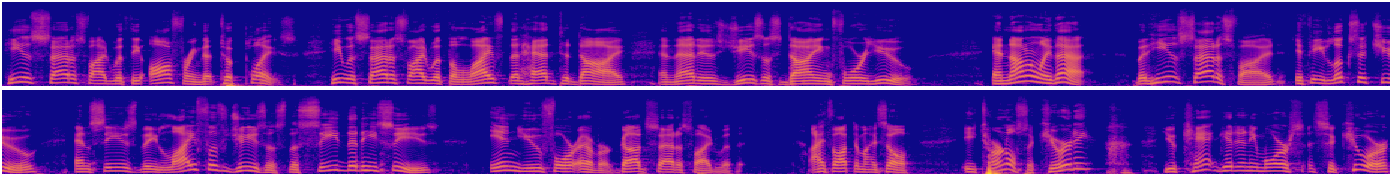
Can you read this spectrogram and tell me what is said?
He is satisfied with the offering that took place. He was satisfied with the life that had to die, and that is Jesus dying for you. And not only that, but He is satisfied if He looks at you and sees the life of Jesus, the seed that He sees, in you forever. God's satisfied with it. I thought to myself, eternal security? you can't get any more secure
